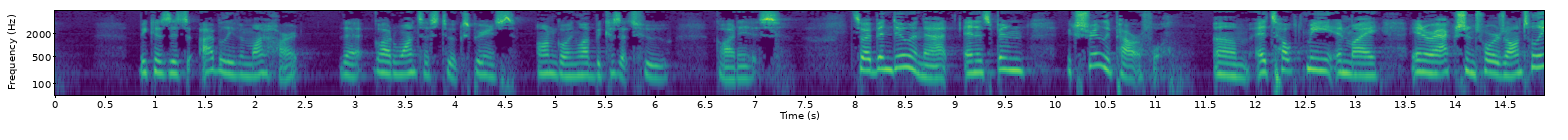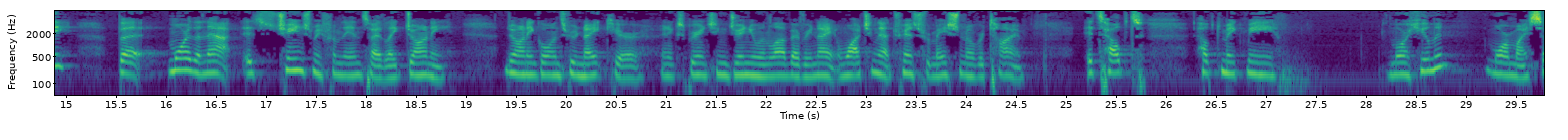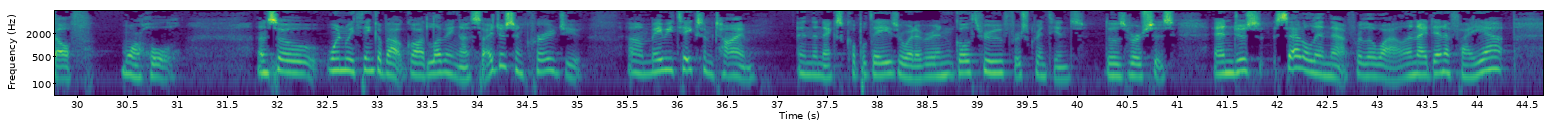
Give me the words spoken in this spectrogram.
Because it's, I believe in my heart that God wants us to experience ongoing love because that's who God is. So I've been doing that, and it's been extremely powerful. Um, it's helped me in my interactions horizontally, but more than that, it's changed me from the inside, like Johnny. Johnny going through night care and experiencing genuine love every night and watching that transformation over time. It's helped helped make me more human, more myself, more whole. And so when we think about God loving us, I just encourage you, um, maybe take some time in the next couple days or whatever and go through First Corinthians, those verses, and just settle in that for a little while and identify, yeah,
